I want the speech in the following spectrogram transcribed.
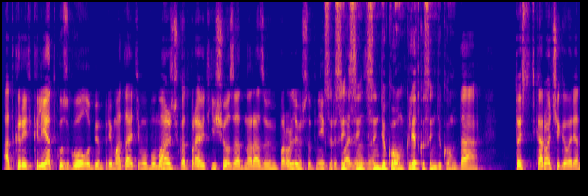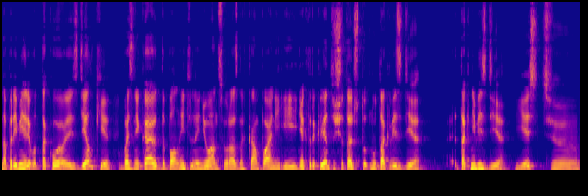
открыть клетку с голубем, примотать ему бумажечку, отправить еще за одноразовыми паролями, чтобы мне их прислали с, с, с индюком, клетку с индюком. Да. То есть, короче говоря, на примере вот такой сделки возникают дополнительные нюансы у разных компаний. И некоторые клиенты считают, что ну так везде. Так не везде. Есть э,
